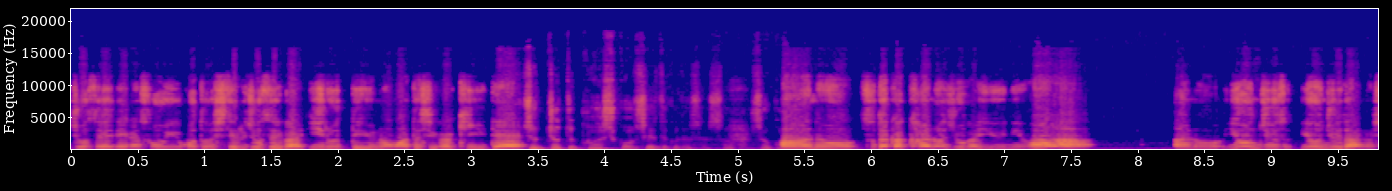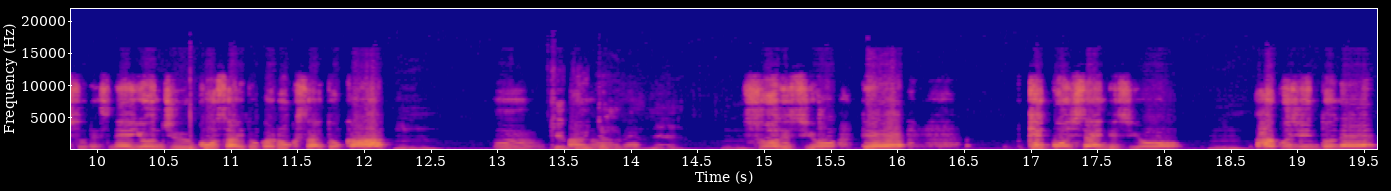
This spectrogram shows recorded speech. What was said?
女性でねそういうことをしてる女性がいるっていうのを私が聞いて。ちょちょっと詳しく教えてくださいそそこあのそうだから彼女が言うにはあの 40, 40代の人ですね。45歳とか6歳とか、うん、うん、結構いてはるよね。うん。そうですよ。で結婚したいんですよ。うん。白人とね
